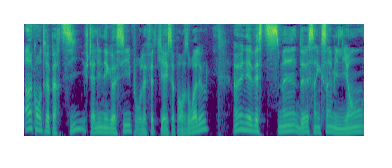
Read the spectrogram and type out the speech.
En contrepartie, je suis allé négocier pour le fait qu'il y ait ce passe-droit-là un investissement de 500 millions,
